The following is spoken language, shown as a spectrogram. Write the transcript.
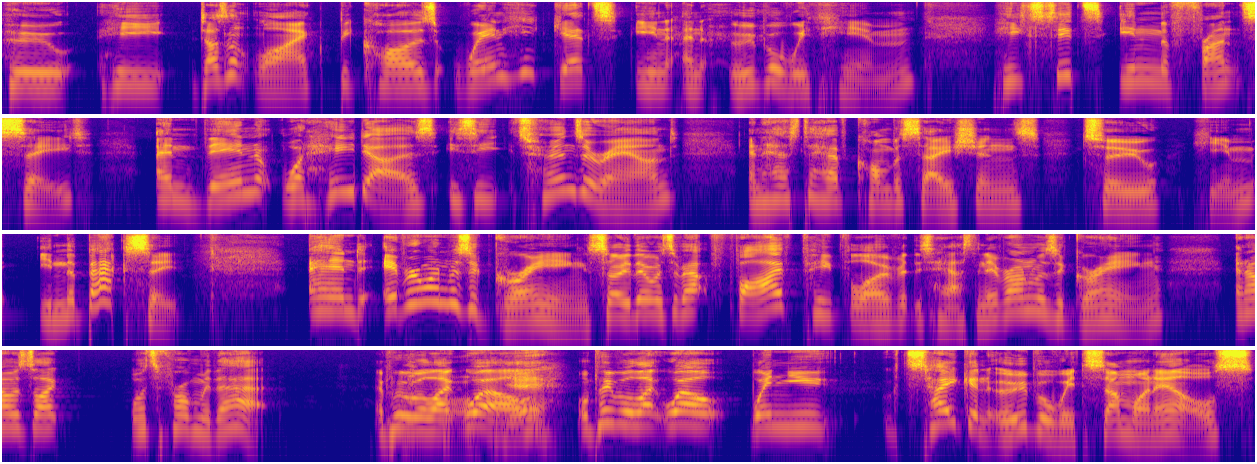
who he doesn't like because when he gets in an Uber with him, he sits in the front seat. And then what he does is he turns around and has to have conversations to him in the back seat. And everyone was agreeing. So there was about five people over at this house, and everyone was agreeing. And I was like, "What's the problem with that?" And people were like, oh, well, yeah. well, people were like, well, when you take an Uber with someone else,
